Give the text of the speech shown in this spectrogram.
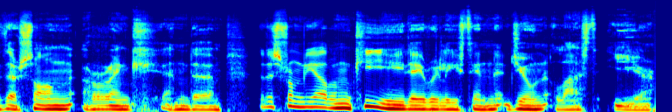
with their song Rink, and uh, that is from the album Key they released in June last year.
